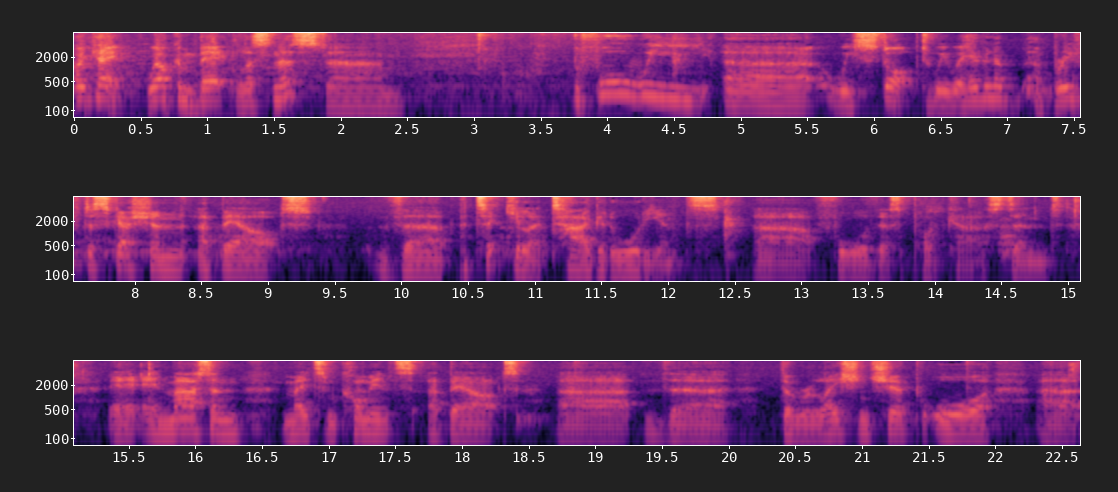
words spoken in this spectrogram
Okay, welcome back, listeners. Um, before we uh, we stopped, we were having a, a, brief discussion about the particular target audience uh, for this podcast. And and Martin made some comments about uh, the the relationship or uh,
